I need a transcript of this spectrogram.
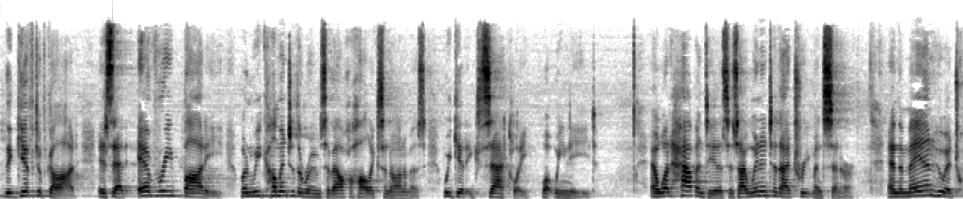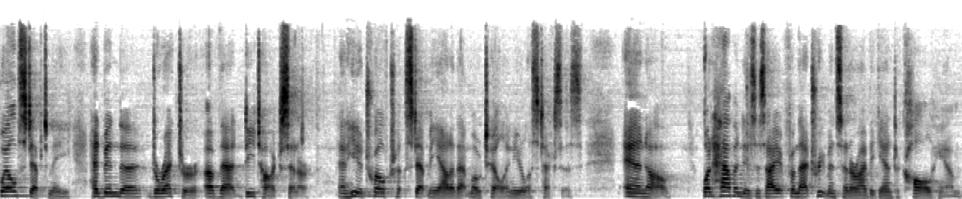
the gift of God is that everybody, when we come into the rooms of Alcoholics Anonymous, we get exactly what we need. And what happened is, is I went into that treatment center, and the man who had 12 stepped me had been the director of that detox center. And he had 12 stepped me out of that motel in Euless, Texas. And uh, what happened is, is I, from that treatment center, I began to call him.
